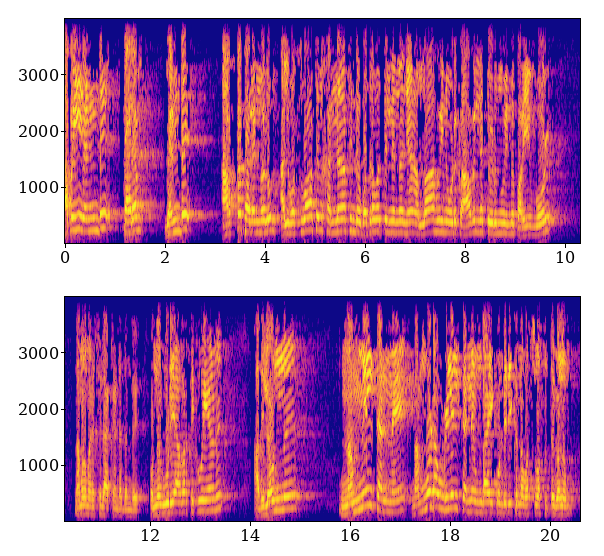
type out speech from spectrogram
അപ്പൊ ഈ രണ്ട് തരം രണ്ട് അർത്ഥതലങ്ങളും അൽ വസ്വാസുൽ ഖന്നാസിന്റെ ഉപദ്രവത്തിൽ നിന്ന് ഞാൻ അള്ളാഹുവിനോട് കാവലിനെ തേടുന്നു എന്ന് പറയുമ്പോൾ നമ്മൾ മനസ്സിലാക്കേണ്ടതുണ്ട്. ഒന്നുകൂടി ആവർത്തിക്കുകയാണ്. അതിലൊന്ന് നമ്മിൽ തന്നെ നമ്മുടെ ഉള്ളിൽ തന്നെ ഉണ്ടായിക്കൊണ്ടിരിക്കുന്ന വസ്വസ്തുക്കളും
